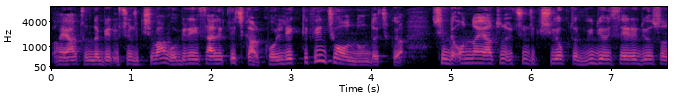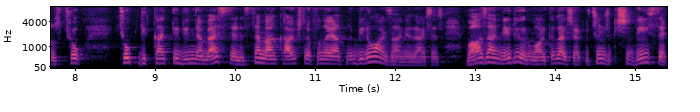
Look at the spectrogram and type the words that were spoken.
hayatında bir üçüncü kişi var mı? O bireysellikte çıkar. Kolektifin çoğunluğunda çıkıyor. Şimdi onun hayatında üçüncü kişi yoktur. Videoyu seyrediyorsanız çok çok dikkatli dinlemezseniz hemen karşı tarafın hayatında biri var zannedersiniz. Bazen ne diyorum arkadaşlar üçüncü kişi değilse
